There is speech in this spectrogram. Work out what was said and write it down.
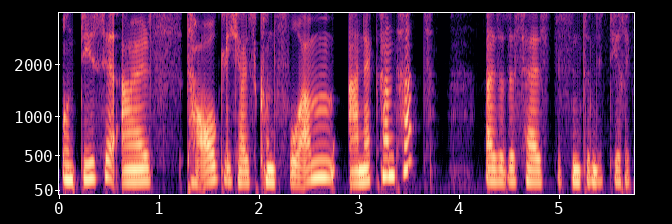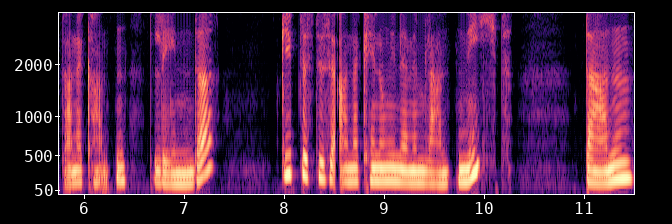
und diese als tauglich, als konform anerkannt hat. Also das heißt, das sind dann die direkt anerkannten Länder. Gibt es diese Anerkennung in einem Land nicht, dann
